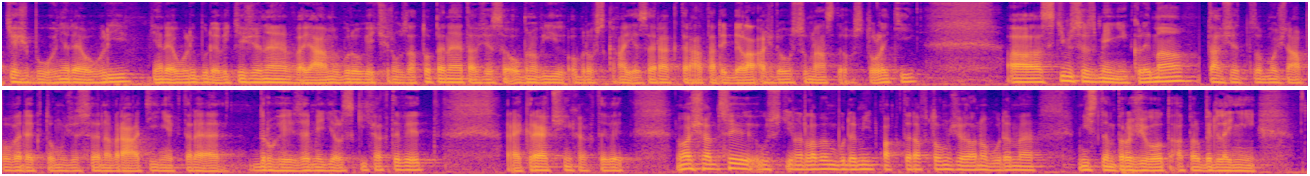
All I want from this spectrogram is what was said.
těžbu hnědého uhlí. Hnědé uhlí bude vytěžené, jámy budou většinou zatopené, takže se obnoví obrovská jezera, která tady byla až do 18. století. A s tím se změní klima, takže to možná povede k tomu, že se navrátí některé druhy zemědělských aktivit, rekreačních aktivit. No a šanci Ústí nad Labem bude mít pak teda v tom, že ano, budeme místem pro život a pro bydlení.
